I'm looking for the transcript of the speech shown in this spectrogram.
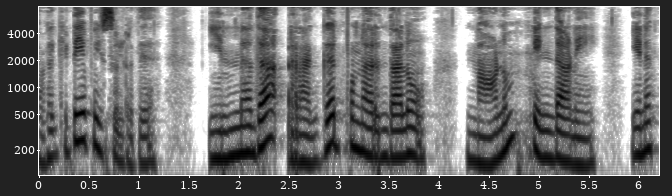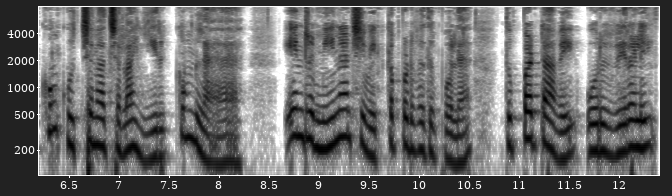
அவகிட்டே போய் சொல்றது. என்னதான் ரக்கட் பொண்ணா இருந்தாலும் நானும் பெண்தானே எனக்கும் குச்சநாச்சலாம் இருக்கும்ல? என்று மீனாட்சி வெட்கப்படுவது போல துப்பட்டாவை ஒரு விரலில்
